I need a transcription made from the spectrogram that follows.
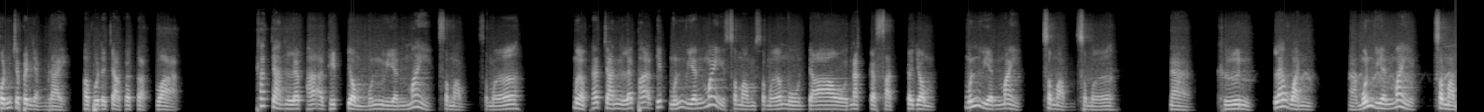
ผลจะเป็นอย่างไร พระพุทธเจ้าก็ตรัสว่า พระจันทร์และพระอาทิตย์ย่อมหมุนเวียนไม่สม่ำเสมอ เมื่อพระจันทร์และพระอาทิตย์หมุนเวียนไม่สม่ำเสมอหมู่ดาว นักกษัตริย์ก็ย่อมหมุนเวียนไม่สม่ำเสมอนะคืนและวันหมุนเวียนไม่สม่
